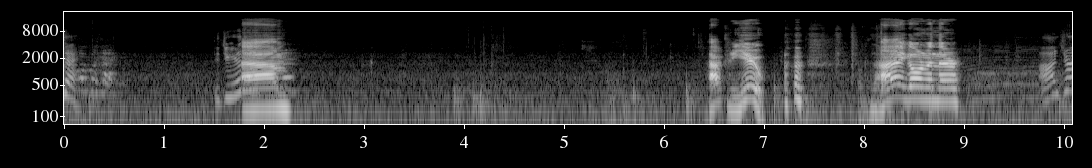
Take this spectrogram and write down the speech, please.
Was that? Did you hear that? um. After you. I ain't going in there. Andre?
